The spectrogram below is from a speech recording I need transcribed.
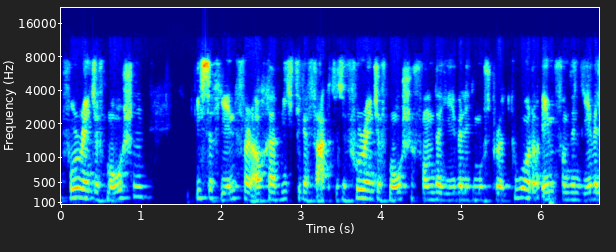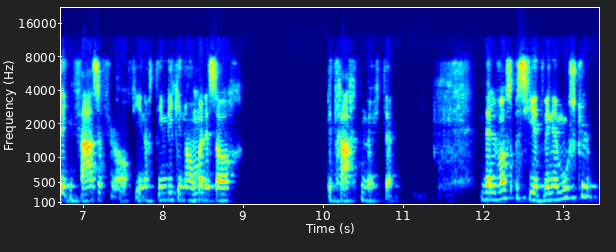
Full Range of Motion ist auf jeden Fall auch ein wichtiger Faktor. Also Full Range of Motion von der jeweiligen Muskulatur oder eben von den jeweiligen Faserverlauf, je nachdem, wie genau man das auch betrachten möchte. Weil was passiert, wenn ihr Muskel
